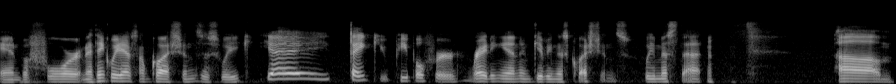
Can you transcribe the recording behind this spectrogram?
And before, and I think we have some questions this week. Yay! Thank you, people, for writing in and giving us questions. We missed that. um,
